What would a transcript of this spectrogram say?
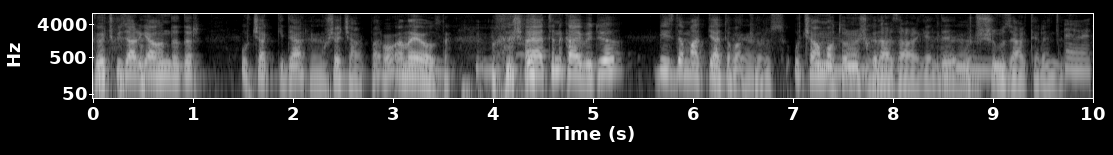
göç güzergahındadır. Uçak gider, kuşa çarpar. O ana yolda. Kuş hayatını kaybediyor. Biz de maddiyata bakıyoruz. Uçağın motoruna şu kadar zarar geldi. Evet. Uçuşumuz ertelendi. Evet.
